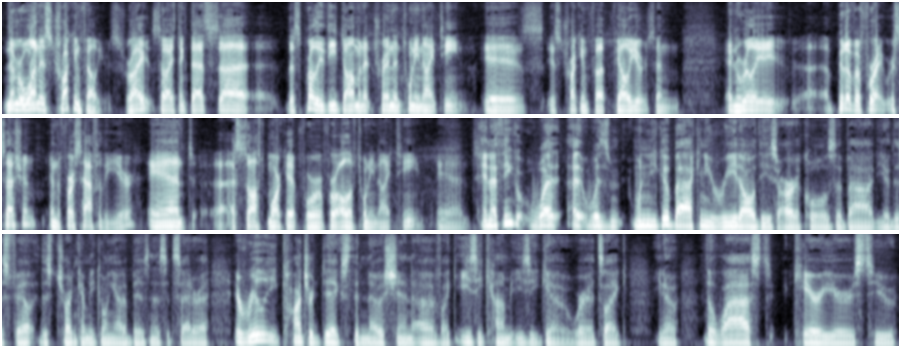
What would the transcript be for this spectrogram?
number one is trucking failures, right? So I think that's uh, that's probably the dominant trend in 2019 is is trucking fa- failures and and really a bit of a freight recession in the first half of the year and a soft market for for all of 2019. And And I think what uh, was when you go back and you read all these articles about you know this fail this trucking company going out of business, et cetera, it really contradicts the notion of like easy come, easy go, where it's like you know the last carriers to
